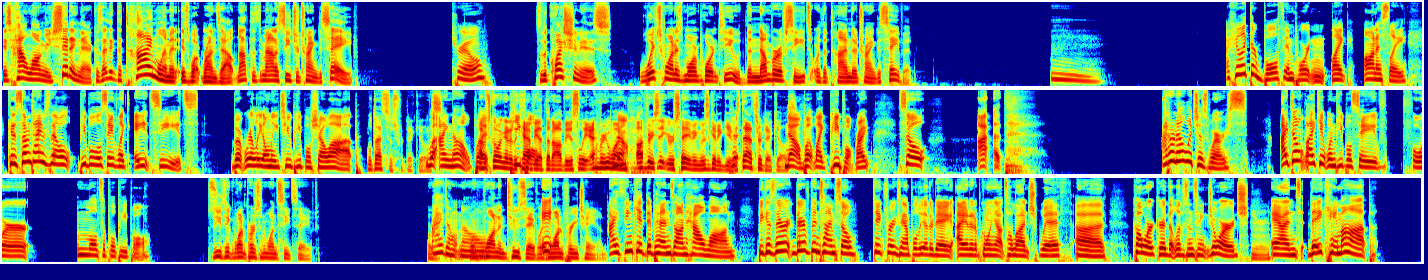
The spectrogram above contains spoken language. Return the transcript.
is how long are you sitting there? Because I think the time limit is what runs out, not the amount of seats you're trying to save. True. So the question is, which one is more important to you, the number of seats or the time they're trying to save it? Mm. I feel like they're both important, like honestly, because sometimes they'll people will save like eight seats, but really only two people show up. Well, that's just ridiculous. Well, I know, but I was going into people, the caveat that obviously everyone, No. every seat you were saving was getting used. That's ridiculous. No, but like people, right? So, I uh, I don't know which is worse. I don't like it when people save for multiple people. So you think one person, one seat saved? Or- I don't know. Or one and two saved, like It- one for each hand? I think it depends on how long because there there have been times so take for example the other day I ended up going out to lunch with a coworker that lives in St. George Mhm. and they came up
